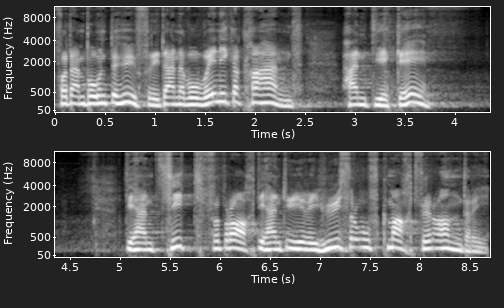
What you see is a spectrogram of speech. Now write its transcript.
von diesem bunten Häufchen, denen, die weniger hatten, haben die gegeben. Die haben Zeit verbracht, die haben ihre Häuser aufgemacht für andere.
